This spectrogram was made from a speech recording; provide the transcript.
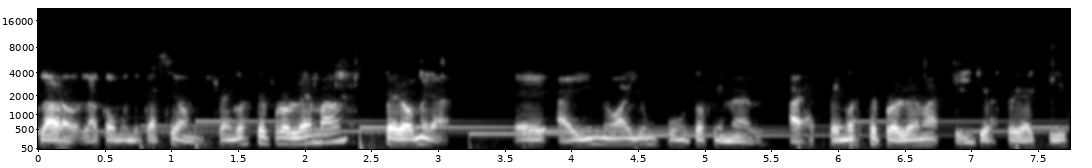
Claro, la comunicación. Tengo este problema, pero mira, eh, ahí no hay un punto final. Ah, tengo este problema y yo estoy aquí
